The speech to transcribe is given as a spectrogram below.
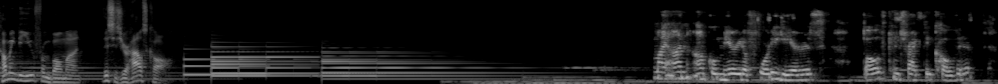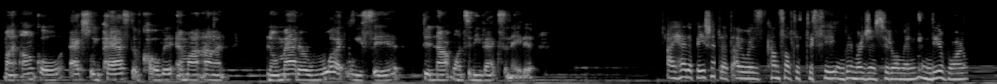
Coming to you from Beaumont, this is your house call. My aunt and uncle married of 40 years. Both contracted COVID. My uncle actually passed of COVID, and my aunt, no matter what we said, did not want to be vaccinated. I had a patient that I was consulted to see in the emergency room in, in Dearborn.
